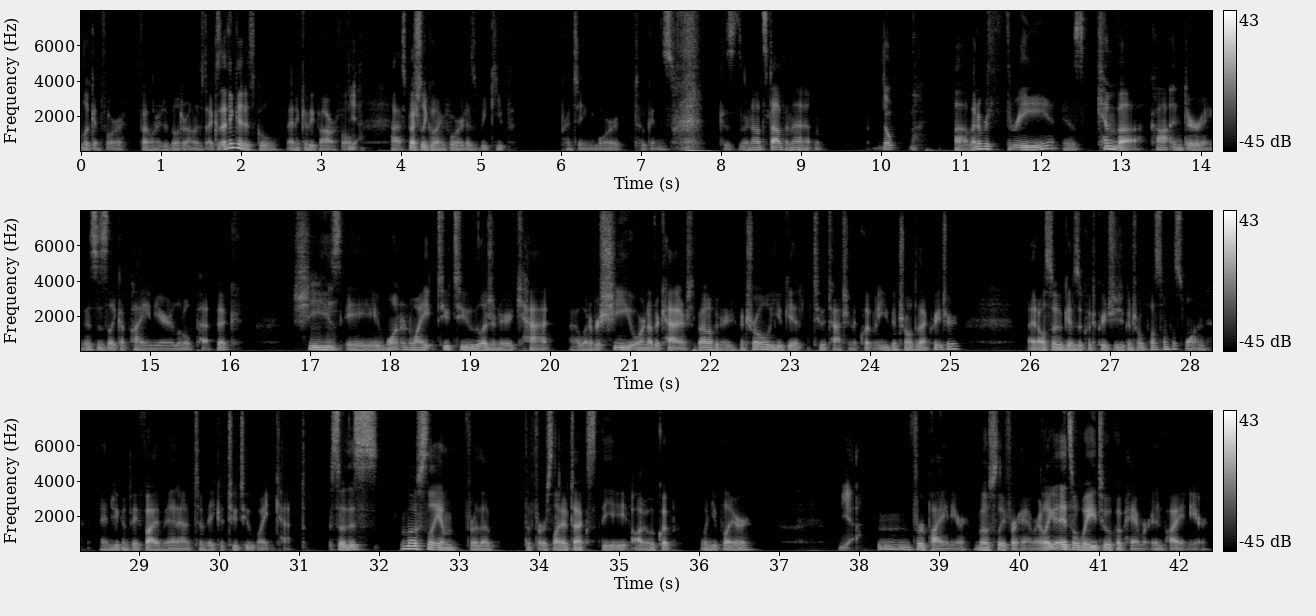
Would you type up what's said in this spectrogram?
looking for if I wanted to build around this deck because I think it is cool and it can be powerful. Yeah. uh, especially going forward as we keep printing more tokens because we're not stopping that. Nope. Uh, my number three is Kemba, Kha Enduring. This is like a pioneer little pet pick. She's a one and white 2 2 legendary cat. Uh, whenever she or another cat enters the battlefield under your control, you get to attach an equipment you control to that creature. It also gives equipped creatures you control plus one plus one, and you can pay five mana to make a 2 2 white cat. So this mostly um, for the, the first line of text, the auto equip when you play her Yeah. mm, for Pioneer, mostly for Hammer. Like it's a way to equip Hammer in Pioneer,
